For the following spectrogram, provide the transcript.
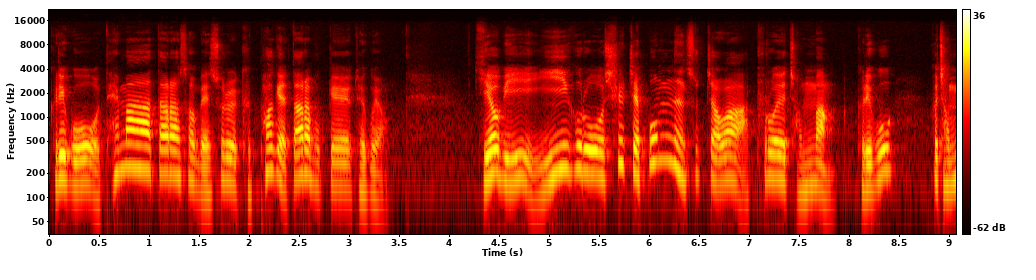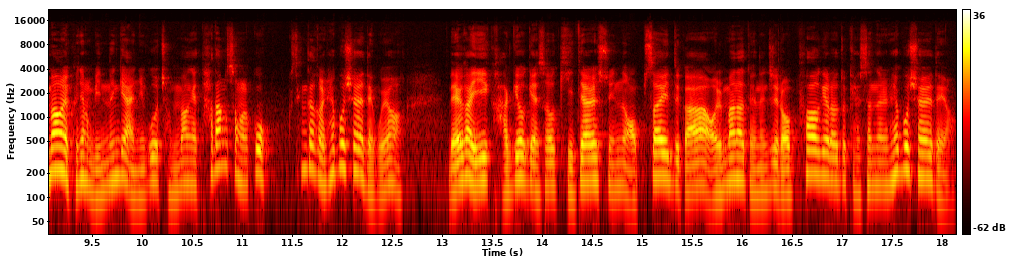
그리고 테마 따라서 매수를 급하게 따라붙게 되고요. 기업이 이익으로 실제 뽑는 숫자와 앞으로의 전망, 그리고 그 전망을 그냥 믿는 게 아니고 전망의 타당성을 꼭 생각을 해보셔야 되고요. 내가 이 가격에서 기대할 수 있는 업사이드가 얼마나 되는지 러프하게라도 계산을 해보셔야 돼요.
